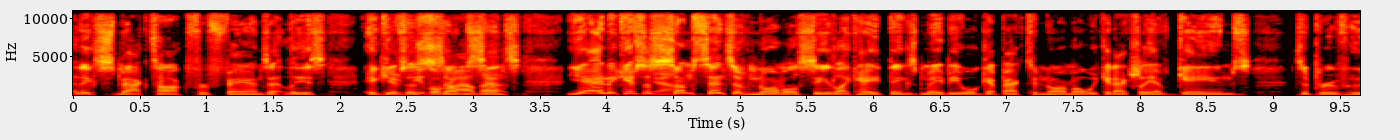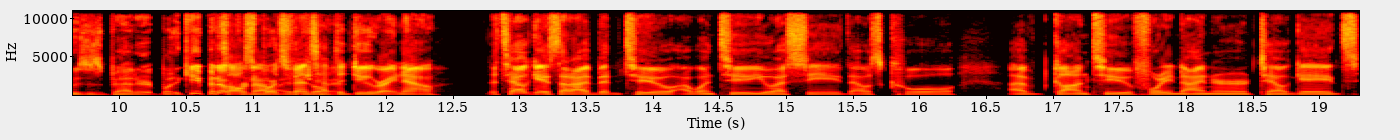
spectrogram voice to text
I think smack talk for fans at least it gives us people some riled up. sense. Yeah, and it gives us Yeah. some sense of normalcy. Like, hey, things maybe will get back to normal. We could actually have games to prove whose is better. But keep it That's up all for now. sports I fans enjoy have to do right now. The tailgates that I've been to, I went to USC. That was cool. I've gone to 49er tailgates.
